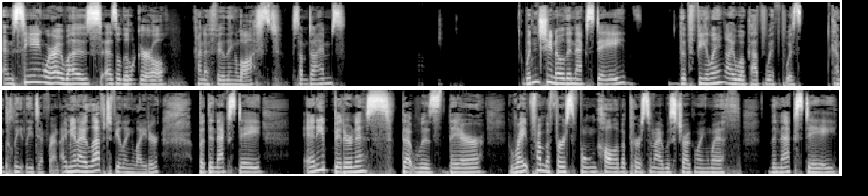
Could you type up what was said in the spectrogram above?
and seeing where I was as a little girl, kind of feeling lost sometimes. Wouldn't you know the next day, the feeling I woke up with was completely different. I mean, I left feeling lighter, but the next day, any bitterness that was there right from the first phone call of a person I was struggling with, the next day,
